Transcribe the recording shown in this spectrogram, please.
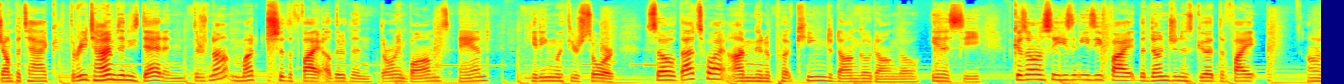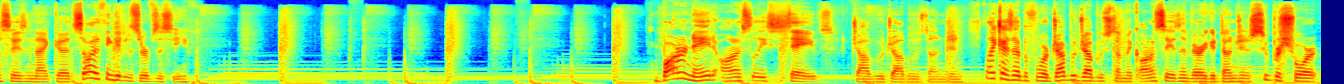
jump attack three times and he's dead and there's not much to the fight other than throwing bombs and hitting with your sword. So that's why I'm going to put King Dodongo Dongo in a C because honestly he's an easy fight, the dungeon is good, the fight honestly isn't that good, so I think it deserves a C. Barinade honestly saves Jabu Jabu's dungeon. Like I said before, Jabu Jabu's stomach honestly isn't a very good dungeon. It's super short,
